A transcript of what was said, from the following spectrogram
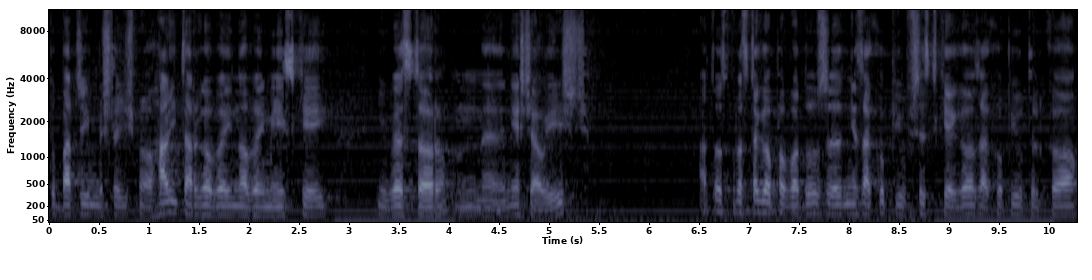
tu bardziej myśleliśmy o hali targowej nowej miejskiej, inwestor mm, nie chciał iść. A to z prostego powodu, że nie zakupił wszystkiego, zakupił tylko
